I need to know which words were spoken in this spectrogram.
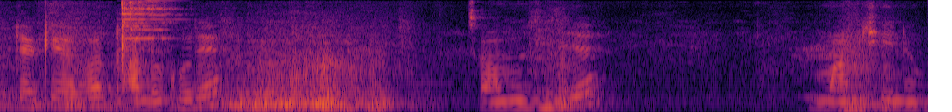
এটাকে আবার ভালো করে চামচ দিয়ে মাখিয়ে নেব।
